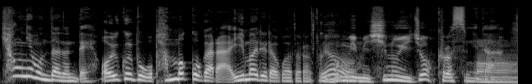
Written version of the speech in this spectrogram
형님 온다는데 얼굴 보고 밥 먹고 가라 이 말이라고 하더라고요. 그 형님이 신우이죠? 그렇습니다. 어.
